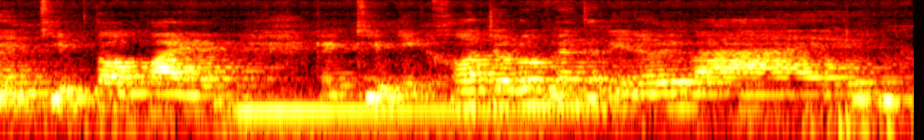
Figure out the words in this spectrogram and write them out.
เห็นคลิปต่อไป กับคลิปนี้ขอจบลงเพียงเท่านี้เลยบ๊ายบาย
